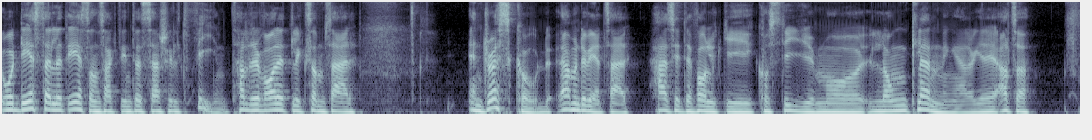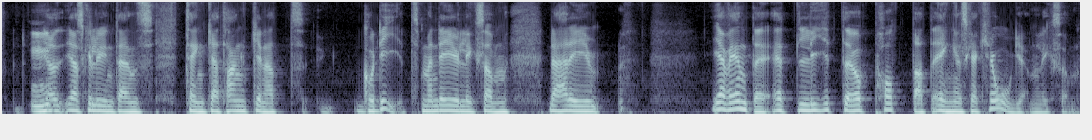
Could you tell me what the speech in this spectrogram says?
och det stället är som sagt inte särskilt fint. Hade det varit liksom så här en dresscode, ja men du vet så här, här sitter folk i kostym och långklänningar och grejer. Alltså, Mm. jag, jag skulle ju inte ens tänka tanken att gå dit. Men det är ju liksom, det här är ju, jag vet inte, ett lite upphottat Engelska krogen liksom.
